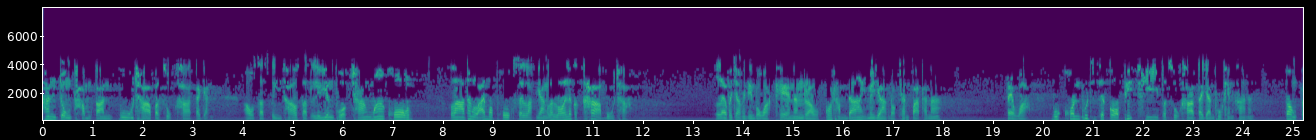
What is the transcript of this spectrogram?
ท่านจงทำการบูชาประสุคาตยัน เอาสัตว์สี่เท้าสัตว์เลี้ยงพวกช้างม้าโคปลาทั้งหลายมาผูกใส่หลักอย่างละร้อยแล้วก็ฆ่าบูชา แล้วพระเจ้าแผ่นดินบอกว่าแค่นั้นเราก็ทำได้ไม่อยากดอกชั้นปาถนา แต่ว่าบุคคลผู้ที่จะกอบพิธีประสุคาตยันผู้แข่งข้านั้น ต้องไป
